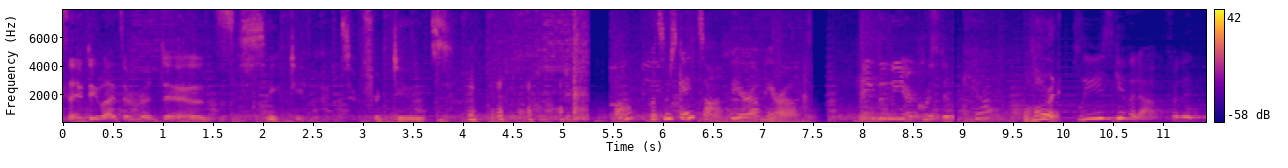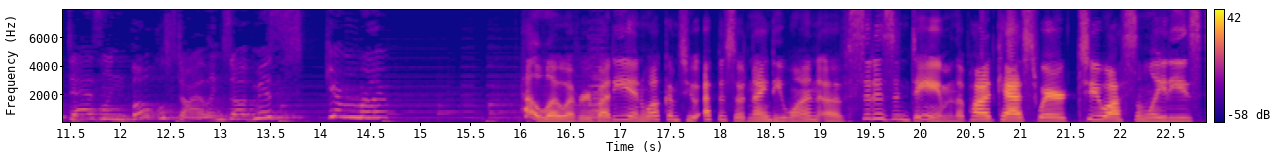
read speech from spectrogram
Safety lights are for dudes. Safety lights are for dudes. Well, put some skates on. Be your own hero. Lord, Please give it up for the dazzling vocal stylings of Miss Kimberly. Hello, everybody, and welcome to episode 91 of Citizen Dame, the podcast where two awesome ladies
